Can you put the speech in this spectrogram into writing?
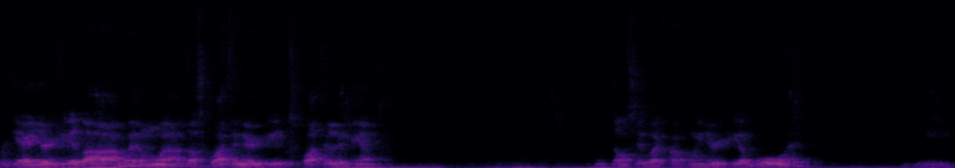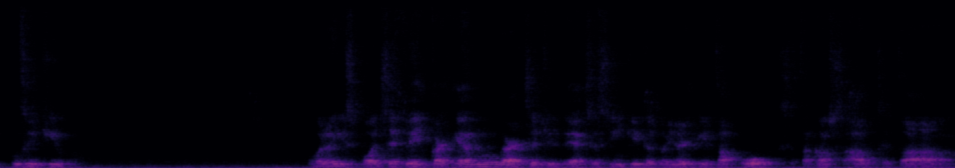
porque a energia da água é uma das quatro energias, dos quatro elementos. Então você vai ficar com energia boa e positiva. Isso pode ser feito em qualquer lugar que você tiver, que você sentir que a sua energia está pouco, que você está cansado, que você está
